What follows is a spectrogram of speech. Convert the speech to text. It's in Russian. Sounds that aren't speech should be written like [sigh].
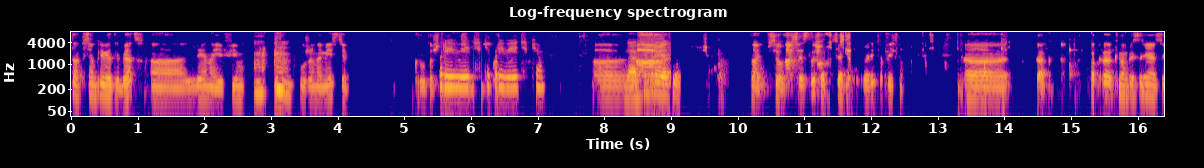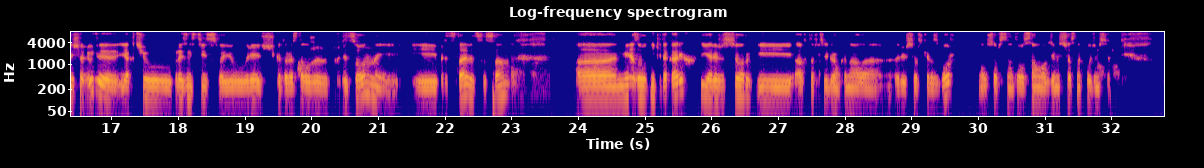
Так, всем привет, ребят. А, Лена, Ефим [clears throat] уже на месте. Круто, что... Приветики, приветики. А, Да, всем привет. Так, все, все слышат, все говорить, отлично. А, Так, пока к нам присоединяются еще люди, я хочу произнести свою речь, которая стала уже традиционной, и представиться сам. Меня зовут Никита Карих, я режиссер и автор телеграм-канала «Режиссерский разбор», ну, собственно, того самого, где мы сейчас находимся.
